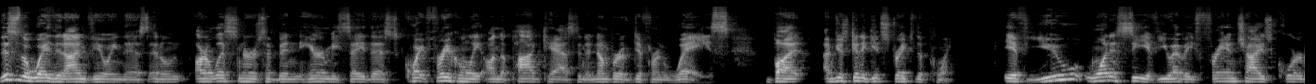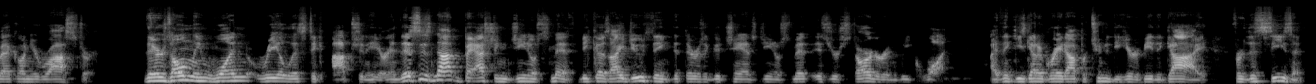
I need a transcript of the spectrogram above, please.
this is the way that I'm viewing this, and our listeners have been hearing me say this quite frequently on the podcast in a number of different ways. But I'm just going to get straight to the point. If you want to see if you have a franchise quarterback on your roster, there's only one realistic option here. And this is not bashing Geno Smith because I do think that there's a good chance Geno Smith is your starter in week one. I think he's got a great opportunity here to be the guy for this season.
